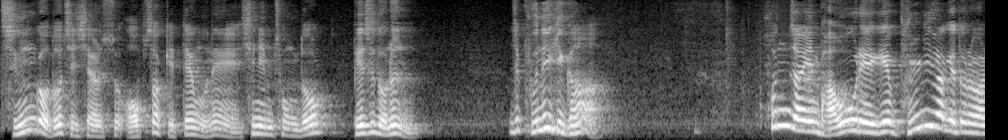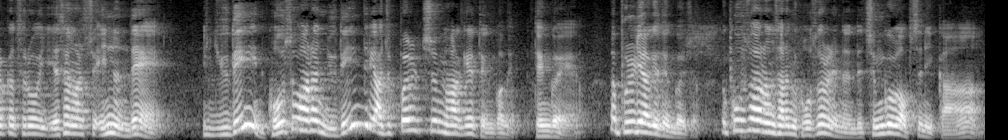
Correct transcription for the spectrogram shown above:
증거도 제시할 수 없었기 때문에 신임 총독 베스도는 이제 분위기가 혼자인 바울에게 불리하게 돌아갈 것으로 예상할 수 있는데 유대인 고소하는 유대인들이 아주 뻘쭘하게 된, 거, 된 거예요. 불리하게 된 거죠. 고소하는 사람이 고소를 했는데 증거가 없으니까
